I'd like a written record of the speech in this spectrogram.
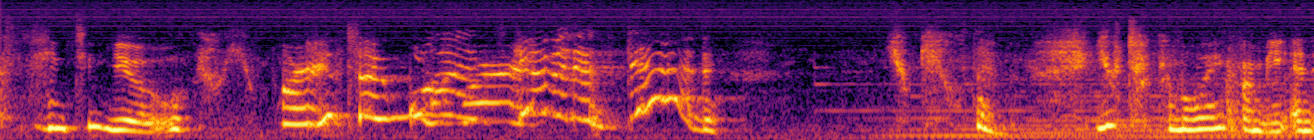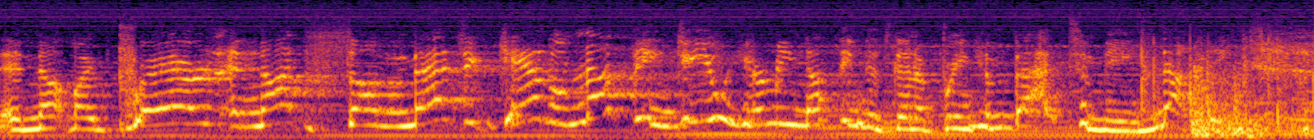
listening to you. No, you weren't. Yes, I was. Kevin is dead. You killed him. You took him away from me, and, and not my prayers, and not some magic candle. Nothing. Do you hear me? Nothing is going to bring him back to me. Nothing.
